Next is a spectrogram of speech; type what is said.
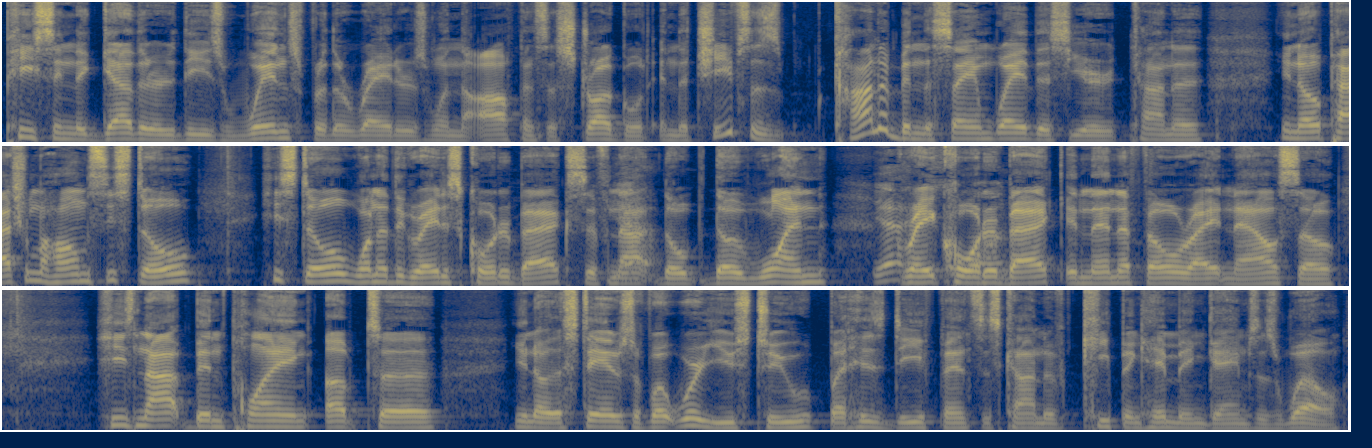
piecing together these wins for the Raiders when the offense has struggled. And the Chiefs has kind of been the same way this year. Kind of, you know, Patrick Mahomes, he's still he's still one of the greatest quarterbacks, if not yeah. the the one yeah, great quarterback in the NFL right now. So he's not been playing up to you know the standards of what we're used to, but his defense is kind of keeping him in games as well.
